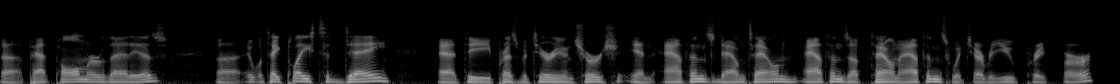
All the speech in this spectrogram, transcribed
Uh, Pat Palmer, that is. Uh, it will take place today at the Presbyterian Church in Athens, downtown Athens, uptown Athens, whichever you prefer.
